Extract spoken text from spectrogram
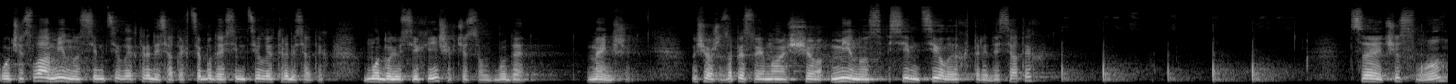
у числа мінус 7,3. Це буде 7,3. Модуль усіх інших чисел буде менший. Ну що ж, записуємо, що мінус 7,3 це число,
